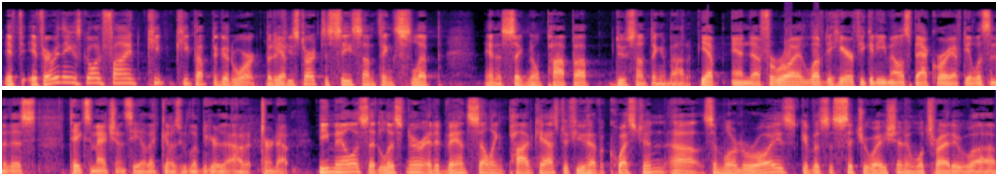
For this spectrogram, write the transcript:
if if everything is going fine, keep keep up the good work. But Yep. if you start to see something slip and a signal pop up, do something about it. Yep. And uh, for Roy, I'd love to hear if you could email us back, Roy, after you listen to this. Take some action and see how that goes. We'd love to hear that, how it turned out. Email us at listener at advanced selling podcast if you have a question uh, similar to Roy's. Give us a situation, and we'll try to. Uh,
